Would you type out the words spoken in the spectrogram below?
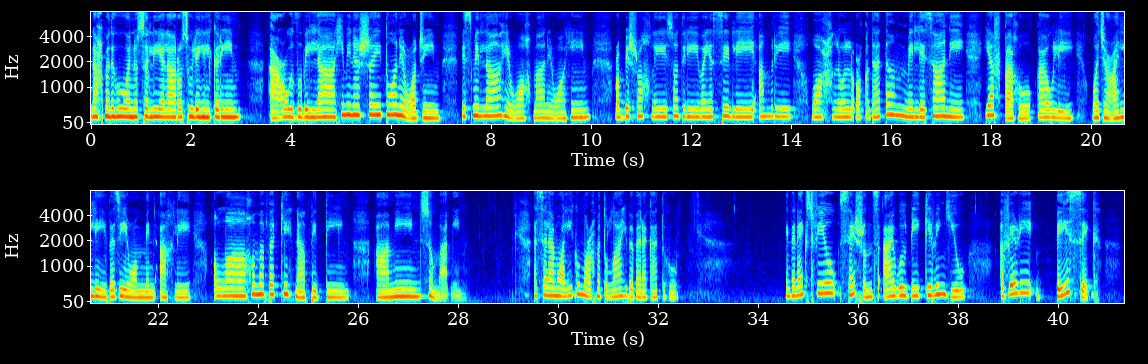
نحمده ونصلي على رسوله الكريم. أعوذ بالله من الشيطان الرجيم. بسم الله الرحمن الرحيم. رب اشرح لي صدري ويسر لي أمري. واحلل عقدة من لساني يفقه قولي. واجعل لي وزيرا من أهلي. اللهم فكهنا في الدين. آمين. ثم آمين. Assalamu alaikum wa. In the next few sessions, I will be giving you a very basic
